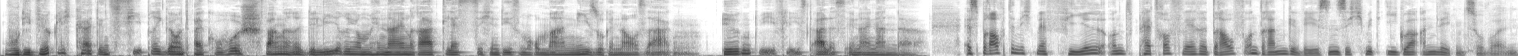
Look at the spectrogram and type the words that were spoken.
Wo die Wirklichkeit ins fiebrige und alkoholschwangere Delirium hineinragt, lässt sich in diesem Roman nie so genau sagen. Irgendwie fließt alles ineinander. Es brauchte nicht mehr viel und Petrov wäre drauf und dran gewesen, sich mit Igor anlegen zu wollen.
